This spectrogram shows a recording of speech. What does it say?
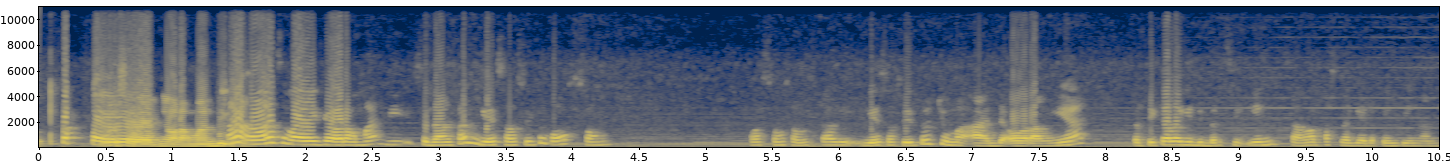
Tek Itu kayak. selayaknya orang mandi kan? Ah, selain kayak orang mandi. Sedangkan guest house itu kosong. Kosong sama sekali. House itu cuma ada orangnya ketika lagi dibersihin sama pas lagi ada pimpinan.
